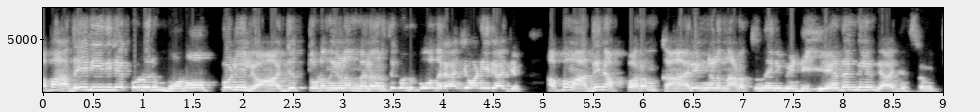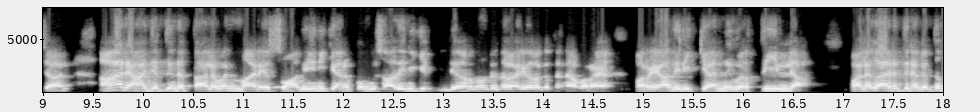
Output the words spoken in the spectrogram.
അപ്പൊ അതേ രീതിയിലേക്കുള്ള ഒരു മൊണോപ്പൊളി രാജ്യത്തുടനീളം നിലനിർത്തിക്കൊണ്ട് പോകുന്ന രാജ്യമാണ് ഈ രാജ്യം. അപ്പം അതിനപ്പുറം കാര്യങ്ങൾ നടത്തുന്നതിന് വേണ്ടി ഏതെങ്കിലും രാജ്യം ശ്രമിച്ചാൽ ആ രാജ്യത്തിന്റെ തലവന്മാരെ സ്വാധീനിക്കാനൊക്കെ സ്വാധീനിക്കും. ഇന്ത്യ നടന്നുകൊണ്ടിരുന്ന കാര്യം അതൊക്കെ തന്നെ പറയാ പറയാതിരിക്കാൻ നിവർത്തിയില്ല പല കാര്യത്തിനകത്തും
